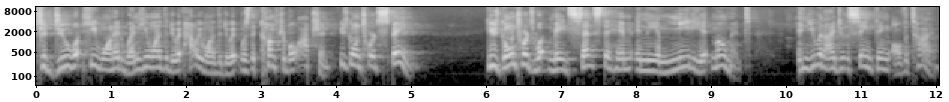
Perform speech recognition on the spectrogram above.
to do what he wanted, when he wanted to do it, how he wanted to do it, was the comfortable option. He was going towards Spain. He was going towards what made sense to him in the immediate moment. And you and I do the same thing all the time.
